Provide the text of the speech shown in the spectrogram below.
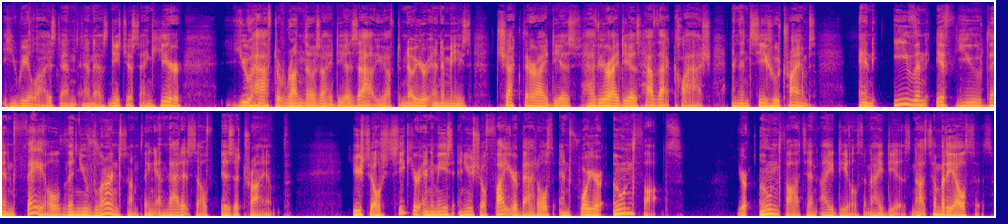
he realized, and, and as Nietzsche is saying here, you have to run those ideas out. You have to know your enemies, check their ideas, have your ideas, have that clash, and then see who triumphs. And even if you then fail, then you've learned something, and that itself is a triumph. You shall seek your enemies, and you shall fight your battles, and for your own thoughts, your own thoughts and ideals and ideas, not somebody else's.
